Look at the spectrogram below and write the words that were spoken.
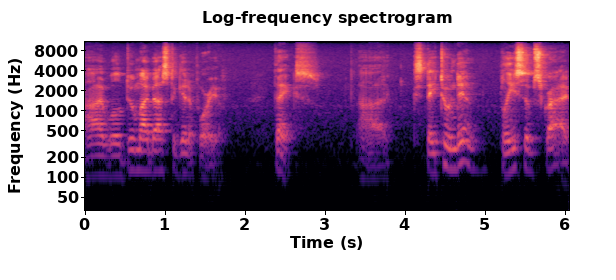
I will do my best to get it for you. Thanks. Uh, stay tuned in. Please subscribe.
